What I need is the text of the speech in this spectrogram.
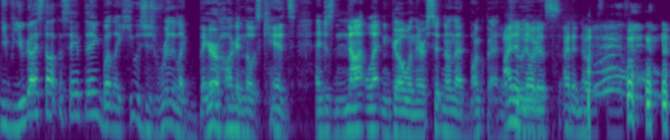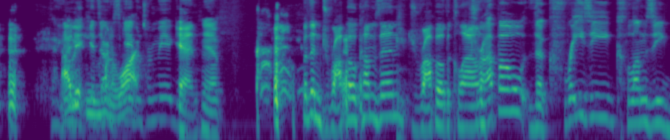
if you guys thought the same thing, but like he was just really like bear hugging those kids and just not letting go when they were sitting on that bunk bed. I didn't really weird. notice. I didn't notice. That. I "Oh, you didn't kids aren't escaping watch." from me again. Yeah. But then Dropo comes in. Dropo the clown Dropo, the crazy, clumsy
